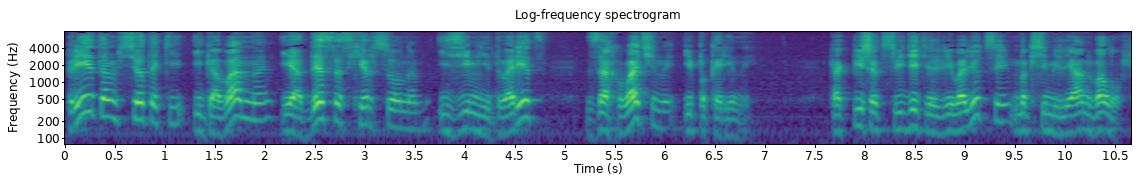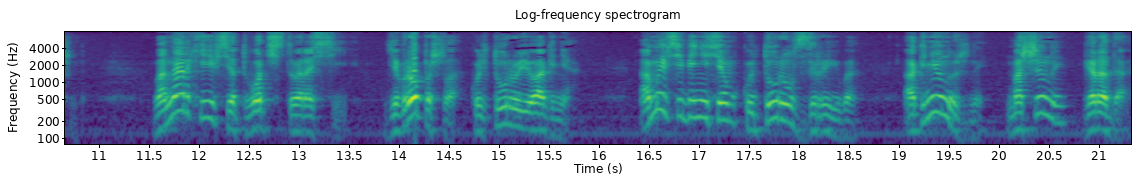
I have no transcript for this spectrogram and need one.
При этом все-таки и Гавана, и Одесса с Херсоном, и Зимний дворец захвачены и покорены. Как пишет свидетель революции Максимилиан Волошин. В анархии все творчество России. Европа шла культурою огня. А мы в себе несем культуру взрыва. Огню нужны машины, города.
